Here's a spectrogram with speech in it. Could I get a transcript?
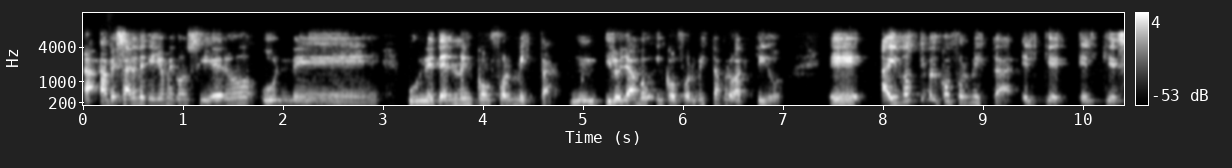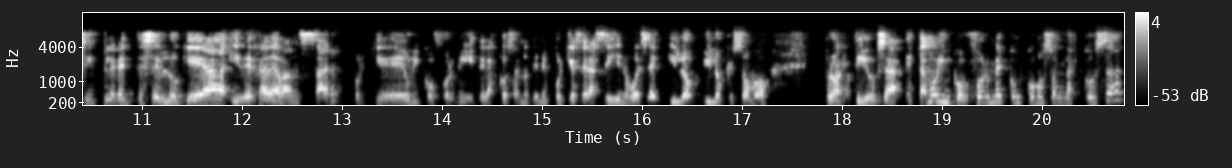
a pesar de que yo me considero un, eh, un eterno inconformista, y lo llamo inconformista proactivo, eh, hay dos tipos de conformistas, el que, el que simplemente se bloquea y deja de avanzar porque es un inconformista y las cosas no tienen por qué ser así, no puede ser, y, los, y los que somos proactivos. O sea, estamos inconformes con cómo son las cosas,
